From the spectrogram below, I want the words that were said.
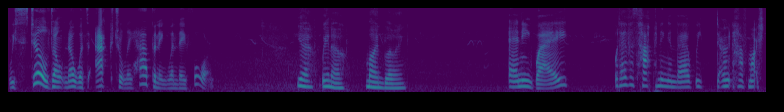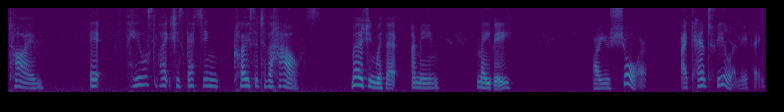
we still don't know what's actually happening when they form. Yeah, we know. Mind blowing. Anyway, whatever's happening in there, we don't have much time. It feels like she's getting closer to the house. Merging with it, I mean. Maybe. Are you sure? I can't feel anything.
